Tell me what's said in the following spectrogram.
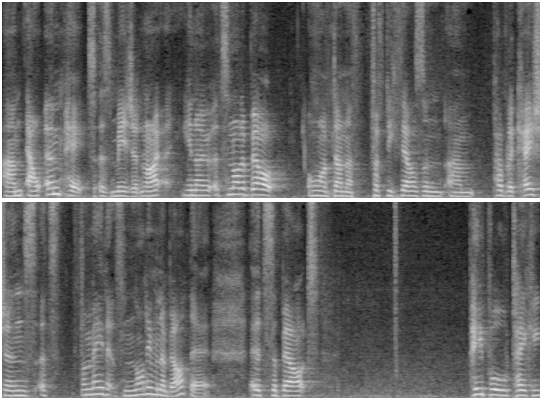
Um, our impact is measured, and I, you know, it's not about oh, I've done a fifty thousand um, publications. It's for me, that's not even about that. It's about people taking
